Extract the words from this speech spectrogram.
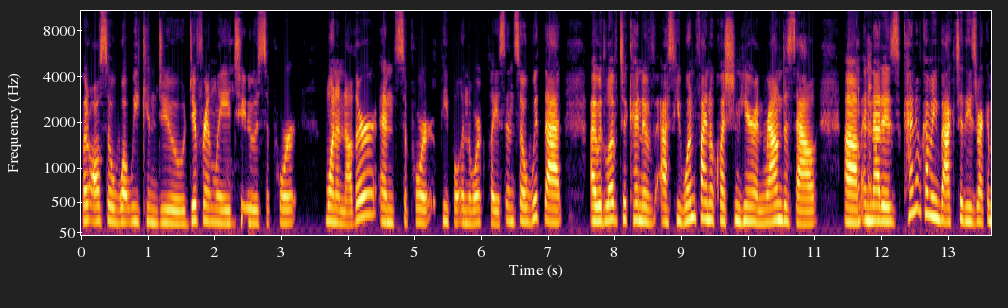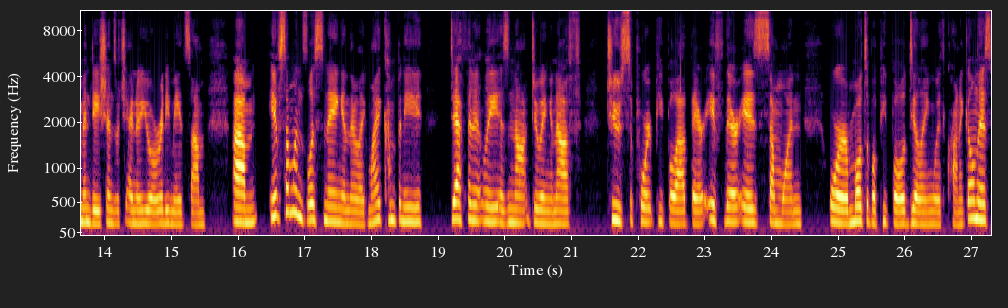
but also what we can do differently mm-hmm. to support one another and support people in the workplace. And so, with that, I would love to kind of ask you one final question here and round us out. Um. And that is kind of coming back to these recommendations, which I know you already made some. Um, if someone's listening and they're like, my company definitely is not doing enough to support people out there, if there is someone or multiple people dealing with chronic illness,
